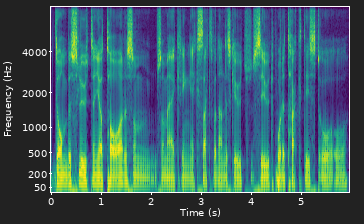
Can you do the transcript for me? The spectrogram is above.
de besluten jag tar som, som är kring exakt vad det ska ut, se ut både taktiskt och, och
